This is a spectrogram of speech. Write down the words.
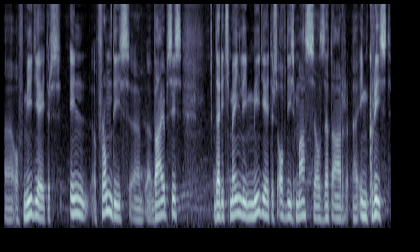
of mediators in, from these uh, biopsies, that it's mainly mediators of these mast cells that are uh, increased.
